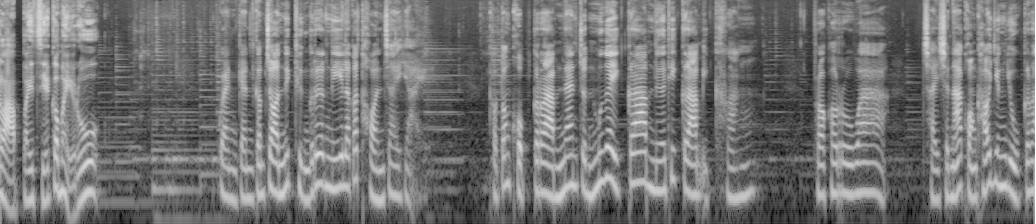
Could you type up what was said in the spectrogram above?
กลับไปเสียก็ไม่รู้ แกว่นกันกำจรนึกถึงเรื่องนี้แล้วก็ถอนใจใหญ่ เขาต้องขบกรามแน่นจนเมื่อยกล้ามเนื้อที่กรามอีกครั้ง เพราะเขารู้ว่า ชัยชนะของเขายังอยู่ไกล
